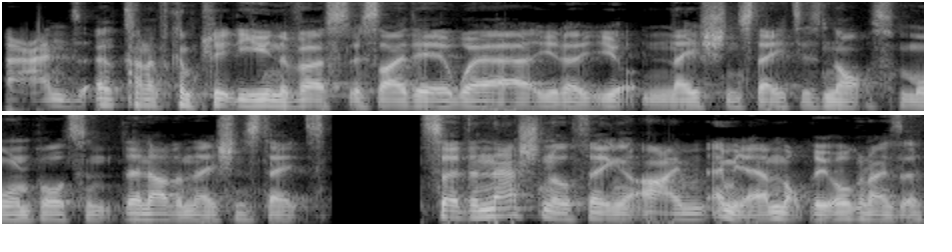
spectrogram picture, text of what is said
and a kind of completely universalist idea where, you know, your nation state is not more important than other nation states. So the national thing, I'm, I mean, I'm not the organizer.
